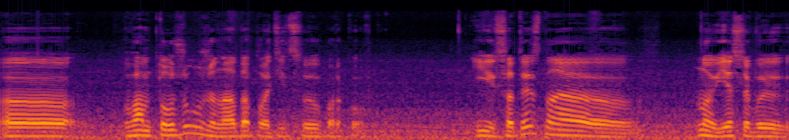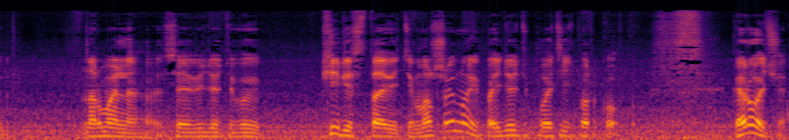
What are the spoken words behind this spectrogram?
вам тоже уже надо оплатить свою парковку. И, соответственно, ну, если вы нормально себя ведете, вы переставите машину и пойдете платить парковку. Короче,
